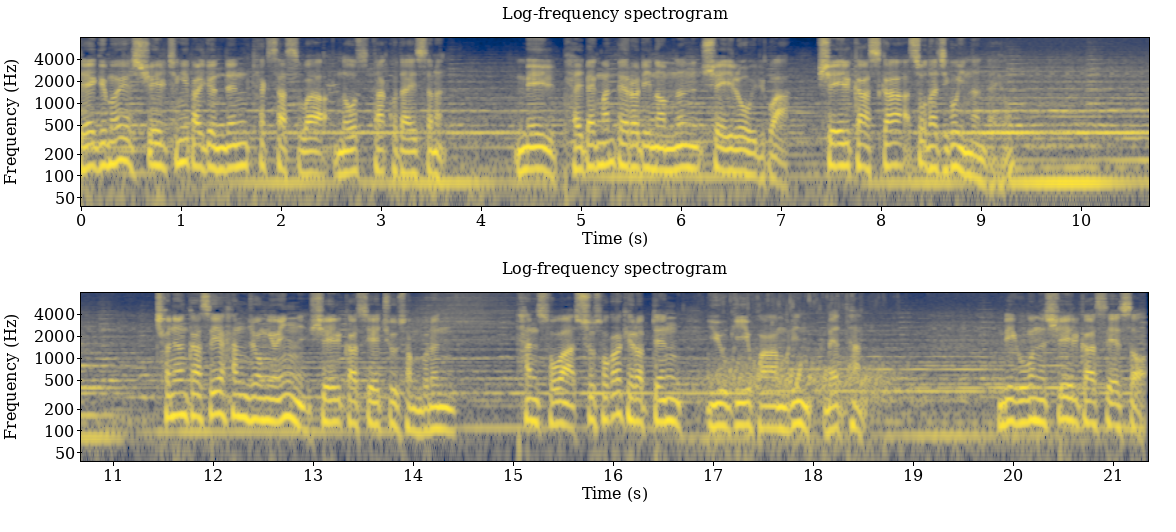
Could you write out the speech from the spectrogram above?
대규모의 쉐일층이 발견된 텍사스와 노스다코다에서는 매일 800만 배럴이 넘는 쉐일 오일과 쉐일 가스가 쏟아지고 있는데요. 천연가스의 한 종류인 쉐일 가스의 주 성분은 탄소와 수소가 결합된 유기화합물인 메탄. 미국은 쉐일 가스에서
